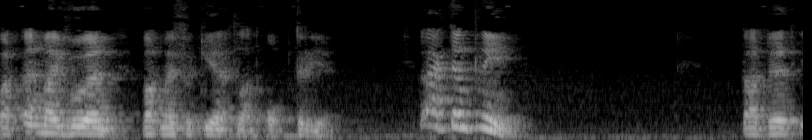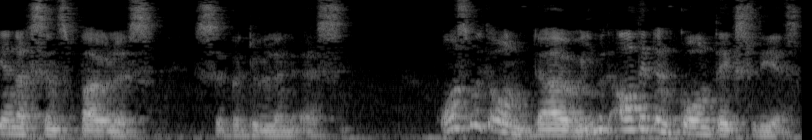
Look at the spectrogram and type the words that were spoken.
wat in my woon wat my verkeerd laat optree. Nou ek dink nie dat dit enigsins Paulus se bedoeling is. Ons moet onthou, jy moet altyd in konteks lees.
